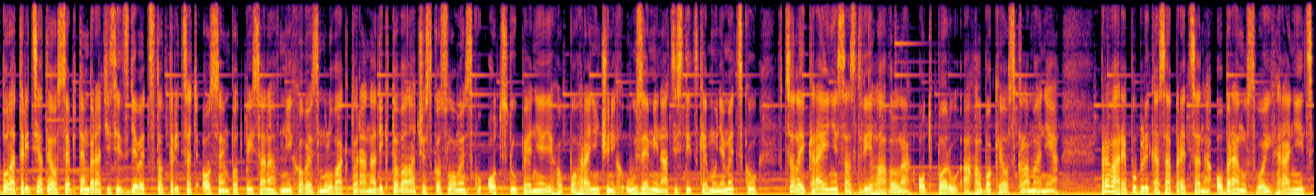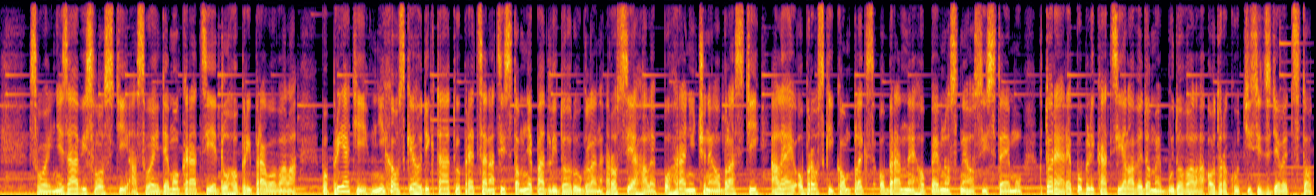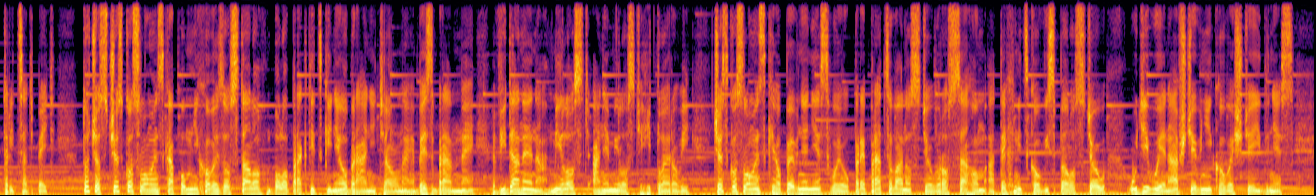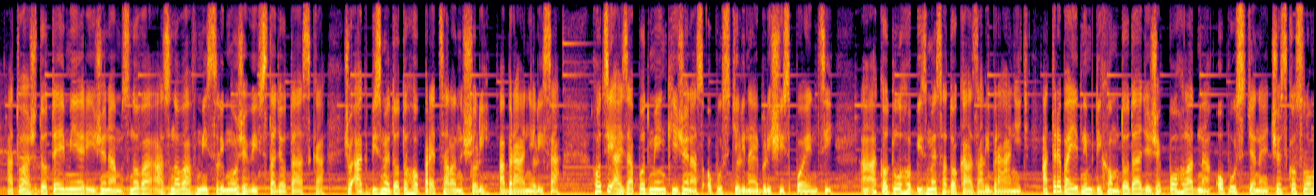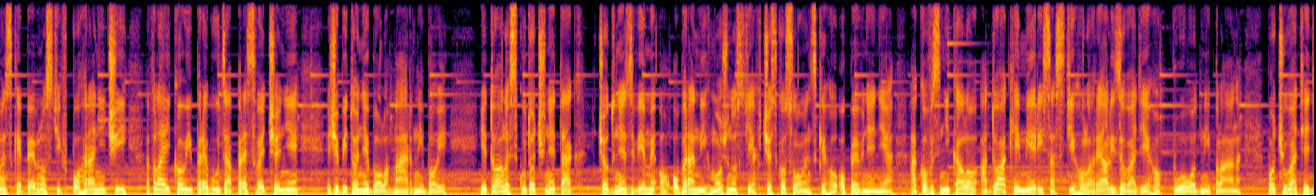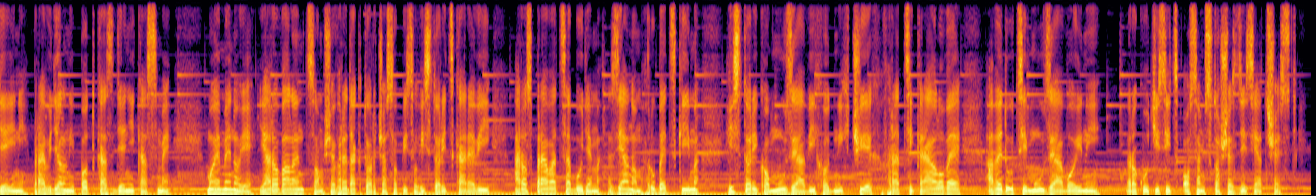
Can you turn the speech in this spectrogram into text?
bola 30. septembra 1938 podpísaná v Mnichove zmluva, ktorá nadiktovala Československu odstúpenie jeho pohraničných území nacistickému Nemecku, v celej krajine sa zdvihla vlna odporu a hlbokého sklamania. Prvá republika sa predsa na obranu svojich hraníc, svojej nezávislosti a svojej demokracie dlho pripravovala. Po prijatí mnichovského diktátu predsa nacistom nepadli do rúk len rozsiahale pohraničné oblasti, ale aj obrovský komplex obranného pevnostného systému, ktoré republika cieľavedome budovala od roku 1935. To, čo z Československa po Mnichove zostalo, bolo prakticky neobrániteľné, bezbranné, vydané na milosť a nemilosť Hitlerovi. Československé opevnenie svojou prepracovanosťou, rozsahom a technickou vyspelosťou udivuje návštevníkov ešte i dnes. A to až do tej miery, že nám znova a znova v mysli môže vyvstať otázka, čo ak by sme do toho predsa len šli a bránili sa. Hoci aj za podmienky, že nás opustili najbližší spojenci. A ako dlho by sme sa dokázali brániť. A treba jedným dychom dodať, že pohľad na opustené československé pevnosti v pohraničí vlajkovi prebúdza presvedčenie, že by to nebol márny boj. Je to ale skutočne tak, čo dnes vieme o obranných možnostiach československého opevnenia, ako vznikalo a do akej miery sa stihol realizovať jeho pôvodný plán. Počúvate Dejiny, pravidelný podcast denníka SME. Moje meno je Jaro Valent, som šéf-redaktor časopisu Historická reví a rozprávať sa budem s Janom Hrubeckým, historikom Múzea východných Čiech v Hradci Králové a vedúci Múzea vojny roku 1866.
